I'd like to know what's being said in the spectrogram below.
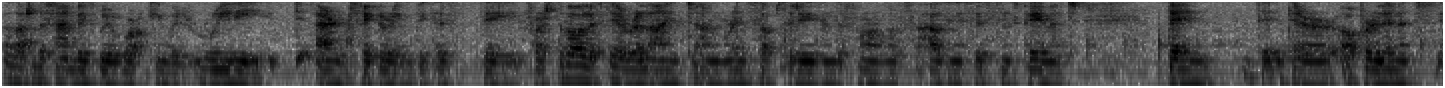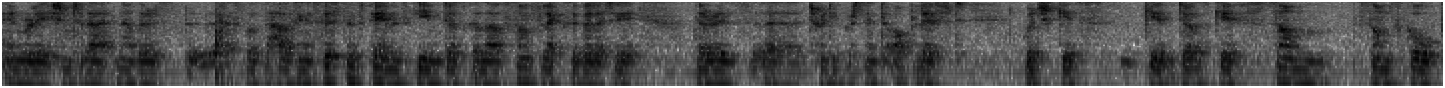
a lot of the families we're working with really aren't figuring because they first of all if they're reliant on rent subsidies in the form of housing assistance payment then th- there are upper limits in relation to that. Now there's I suppose the housing assistance payment scheme does allow some flexibility. There is a 20% uplift which gives give, does give some some scope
